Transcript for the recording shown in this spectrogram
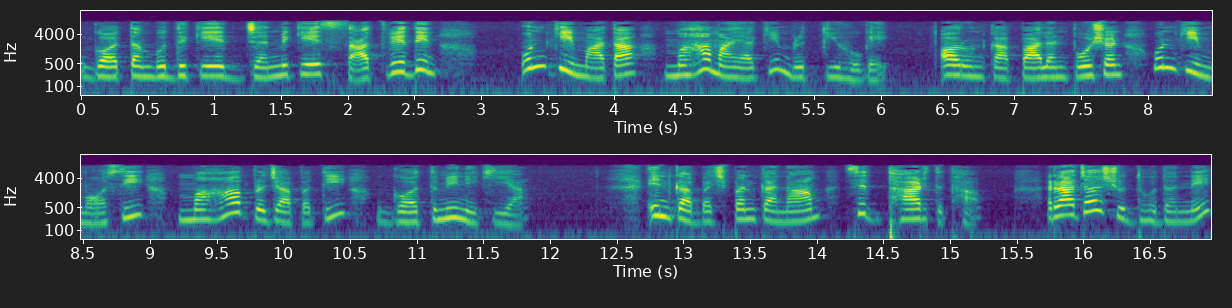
गौतम बुद्ध के जन्म के सातवें दिन उनकी माता महामाया की मृत्यु हो गई और उनका पालन पोषण उनकी मौसी महाप्रजापति गौतमी ने किया। इनका बचपन का नाम सिद्धार्थ था। राजा शुद्धोदन ने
